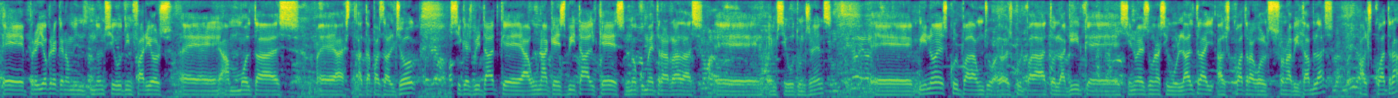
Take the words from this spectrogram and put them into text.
eh, però jo crec que no, no han sigut inferiors eh, en moltes eh, etapes del joc. Sí que és veritat que a una que és vital, que és no cometre errades, eh, hem sigut uns nens. Eh, I no és culpa d'un jugador, és culpa de tot l'equip, que si no és una ha sigut l'altra, els quatre gols són evitables, els quatre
